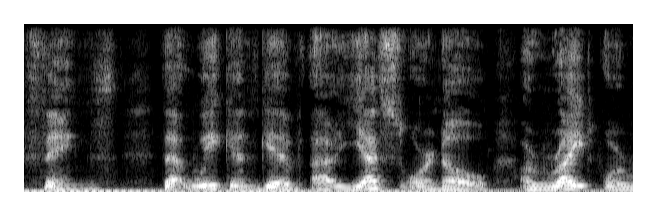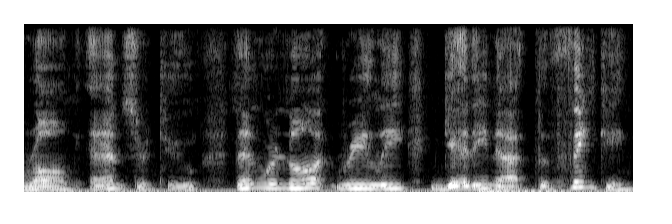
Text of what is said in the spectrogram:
things that we can give a yes or no, a right or wrong answer to, then we're not really getting at the thinking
